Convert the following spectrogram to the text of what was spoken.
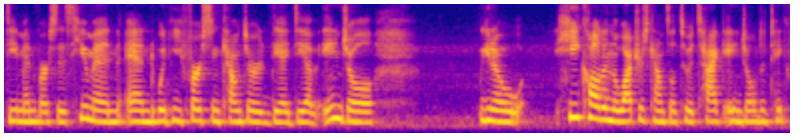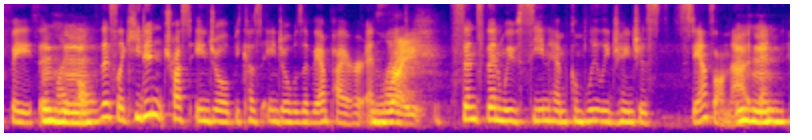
demon versus human. And when he first encountered the idea of angel, you know, he called in the Watchers Council to attack Angel to take faith and mm-hmm. like all of this. Like he didn't trust Angel because Angel was a vampire, and like right. since then we've seen him completely change his stance on that mm-hmm. and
